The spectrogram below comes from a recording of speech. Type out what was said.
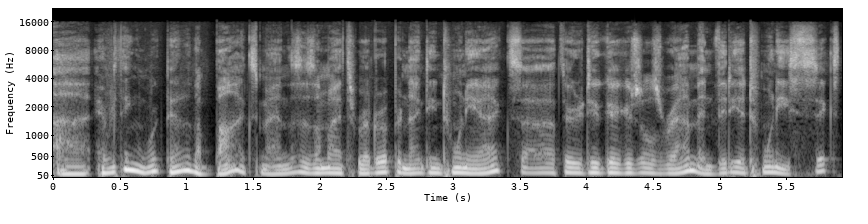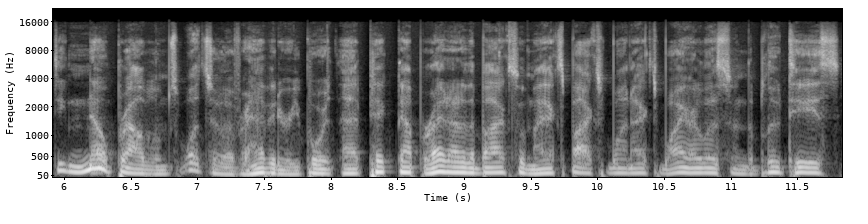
Uh, everything worked out of the box, man. This is on my Threadripper 1920X, uh, 32 gigajoules RAM, NVIDIA 2060, no problems whatsoever. Happy to report that. Picked up right out of the box with my Xbox One X wireless and the Bluetooth.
